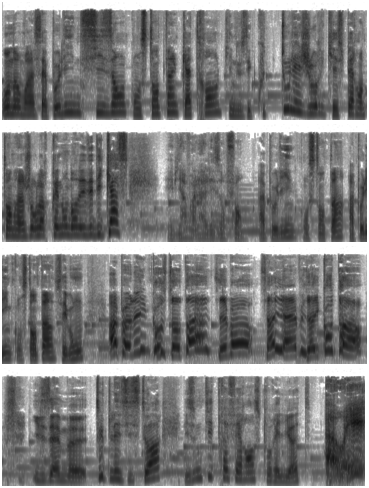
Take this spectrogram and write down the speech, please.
On embrasse Apolline, 6 ans, Constantin, 4 ans, qui nous écoute tous les jours et qui espère entendre un jour leur prénom dans les dédicaces. Eh bien voilà les enfants. Apolline, Constantin, Apolline, Constantin, c'est bon? Apolline, Constantin, c'est bon, ça y est, vous êtes contents. Ils aiment euh, toutes les histoires. Ils ont une petite préférence pour Elliot. Ah oui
